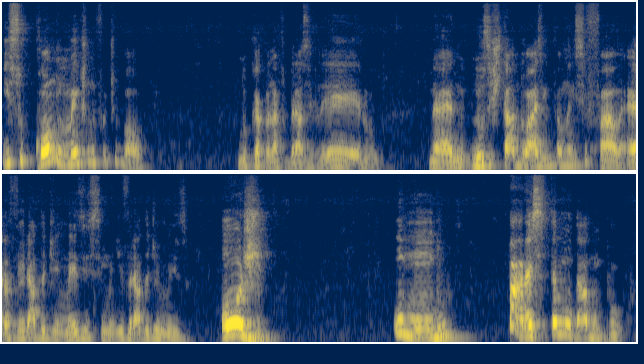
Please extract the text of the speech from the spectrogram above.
isso comumente no futebol. No Campeonato Brasileiro, né? nos estaduais, então nem se fala. Era virada de mesa em cima de virada de mesa. Hoje, o mundo parece ter mudado um pouco.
